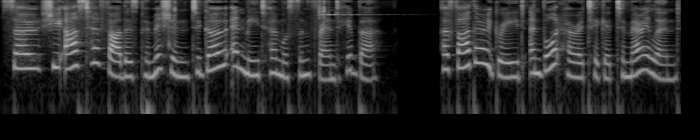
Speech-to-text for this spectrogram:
So she asked her father's permission to go and meet her Muslim friend Hibba. Her father agreed and bought her a ticket to Maryland.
